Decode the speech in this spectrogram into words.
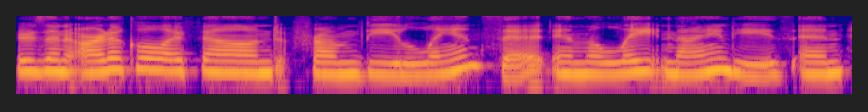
There's an article I found from the Lancet in the late 90s, and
